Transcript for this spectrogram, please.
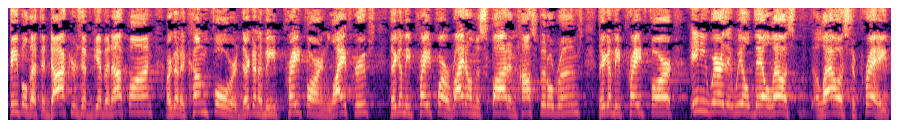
people that the doctors have given up on, are going to come forward. They're going to be prayed for in life groups. They're going to be prayed for right on the spot in hospital rooms. They're going to be prayed for anywhere that we'll, they'll allow us, allow us to pray.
